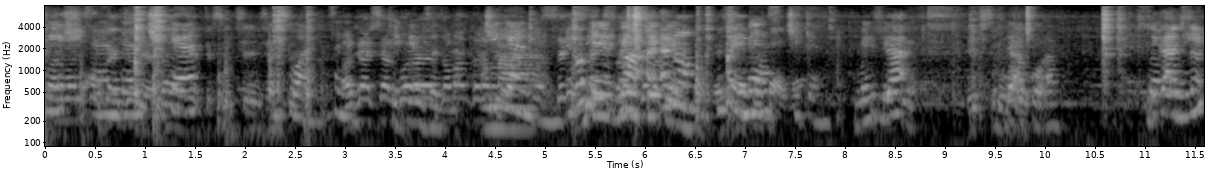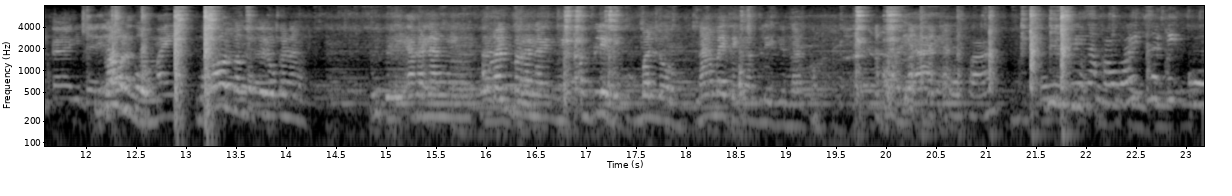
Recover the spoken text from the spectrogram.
fish, and then chicken. This one. Saan yun? Chicken sa Chicken. Minced minced chicken. Minced chicken. Minced chicken. Isda ako ah. Ikani? Bawal ko, may bawal lang ko pero kanang Pili ka nang ulan ba ka nang may di ko balo. Na may tigabli yun ako. Ako pa? Pinaka-white lagi ko.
